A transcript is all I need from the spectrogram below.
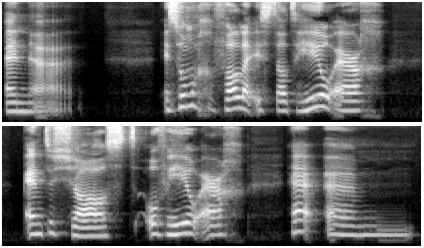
En uh, in sommige gevallen is dat heel erg enthousiast of heel erg hè, um,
